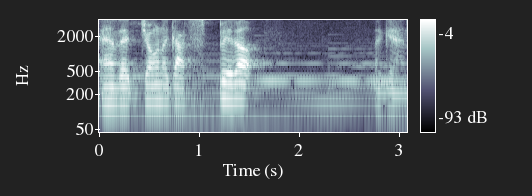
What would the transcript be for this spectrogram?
And that Jonah got spit up again.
